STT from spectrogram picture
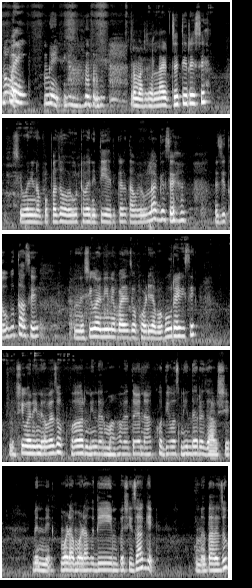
નો નહીં. અમારે જો લાઈટ જતી રહેશે શિવાનીના પપ્પા જો હવે ઉઠવાની તૈયારી કરતા હોય એવું લાગે છે. હજી તો ઉતાશે અને શિવાનીને બાય જો ઘોડિયામાં હું રહેવી છે. શિવાનીને હવે જો ભર નીંદરમાં. હવે તો એને આખો દિવસ નીંદર જ આવશે. બેનને મોડા મોડા સુધી પછી જાગે. અને તારે જો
